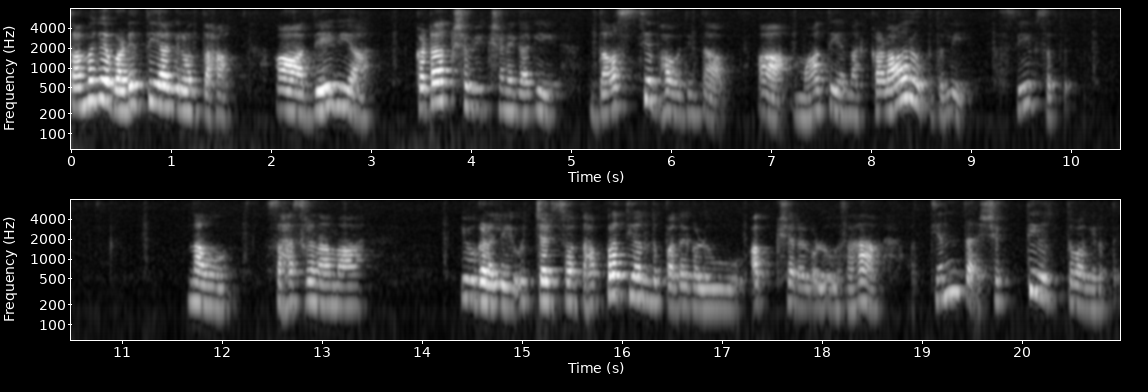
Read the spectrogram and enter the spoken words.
ತಮಗೆ ಒಡೆತಿಯಾಗಿರುವಂತಹ ಆ ದೇವಿಯ ಕಟಾಕ್ಷ ವೀಕ್ಷಣೆಗಾಗಿ ದಾಸ್ಯ ಭಾವದಿಂದ ಆ ಮಾತೆಯನ್ನು ಕಳಾರೂಪದಲ್ಲಿ ಸೇವಿಸುತ್ತವೆ ನಾವು ಸಹಸ್ರನಾಮ ಇವುಗಳಲ್ಲಿ ಉಚ್ಚರಿಸುವಂತಹ ಪ್ರತಿಯೊಂದು ಪದಗಳು, ಅಕ್ಷರಗಳು ಸಹ ಅತ್ಯಂತ ಶಕ್ತಿಯುಕ್ತವಾಗಿರುತ್ತೆ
